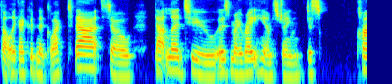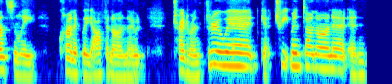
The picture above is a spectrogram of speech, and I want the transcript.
felt like I could neglect that. So that led to it was my right hamstring just constantly chronically off and on. I would try to run through it, get treatment done on it, and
